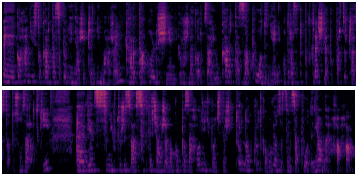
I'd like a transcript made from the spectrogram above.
Yy, Kochani, jest to karta spełnienia życzeń i marzeń, karta olśnień różnego rodzaju, karta zapłodnień, od razu to podkreślę, bo bardzo często to są zarodki, e, więc co niektórzy z Was w te ciąże mogą pozachodzić, bądź też trudno, krótko mówiąc, zostać zapłodnione, haha.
